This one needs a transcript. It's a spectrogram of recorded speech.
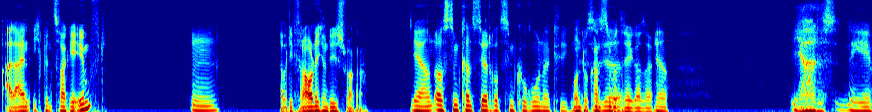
allein, ich bin zwar geimpft, Mhm. aber die Frau nicht und die ist schwanger. Ja, und außerdem kannst du ja trotzdem Corona kriegen. Und du Das kannst ist ja, Überträger sein. ja. Ja, das, nee.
